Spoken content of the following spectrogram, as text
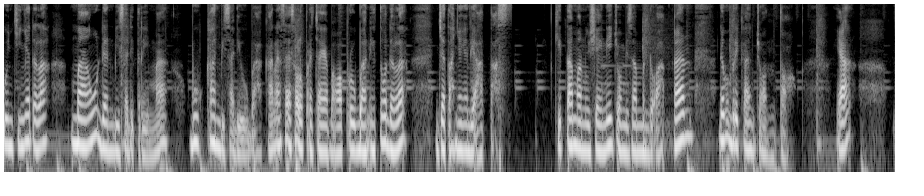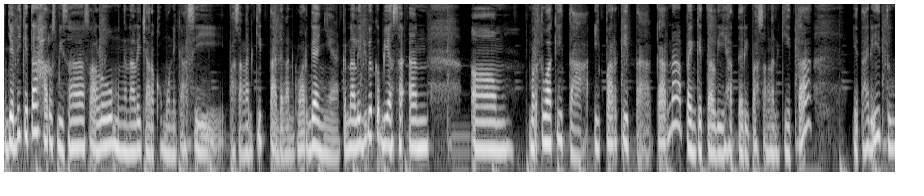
kuncinya adalah mau dan bisa diterima bukan bisa diubah karena saya selalu percaya bahwa perubahan itu adalah jatahnya yang di atas. Kita manusia ini cuma bisa mendoakan dan memberikan contoh. Ya. Jadi kita harus bisa selalu mengenali cara komunikasi pasangan kita dengan keluarganya, kenali juga kebiasaan um, mertua kita, ipar kita. Karena apa yang kita lihat dari pasangan kita, ya tadi itu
